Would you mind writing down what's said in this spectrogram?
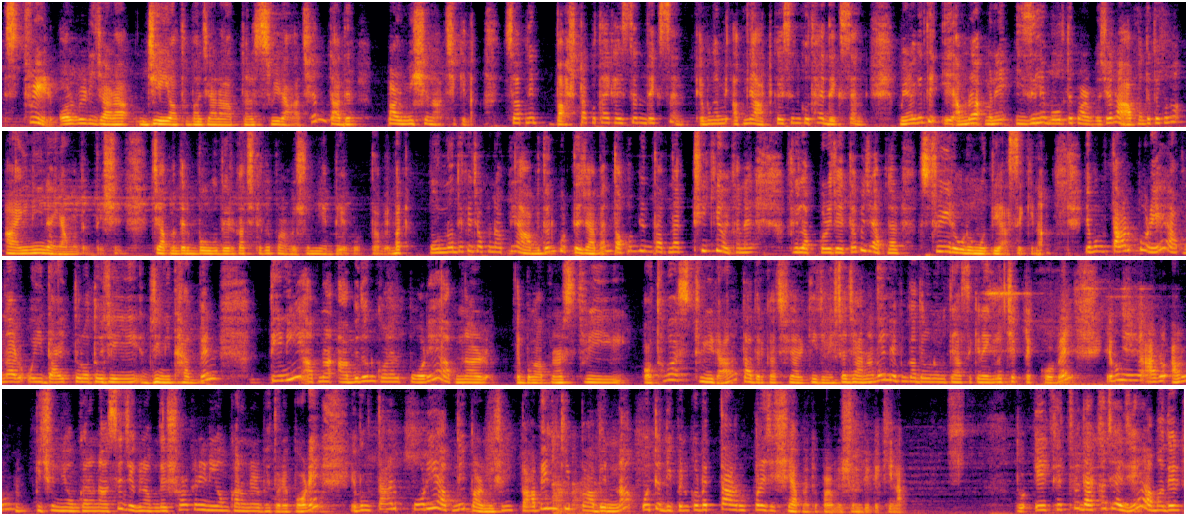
স্ত্রীর অলরেডি যারা যে অথবা যারা আপনার স্ত্রীরা আছেন, তাদের পারমিশন আছে কিনা? সো আপনি বাসটা কোথায় খাইছেন দেখছেন? এবং আমি, আপনি আটকাইছেন কোথায় দেখছেন? মেয়েরা কিন্তু আমরা মানে ইজিলি বলতে পারব যে না, আপনাদের তো কোনো আইনই নাই আমাদের দেশে যে আপনাদের বউদের কাছ থেকে পারমিশন নিয়ে বিয়ে করতে হবে। বাট অন্যদিকে যখন আপনি আবেদন করতে যাবেন, তখন কিন্তু আপনার ঠিকই ওইখানে ফিল আপ করে যেতে হবে যে আপনার স্ত্রীর অনুমতি আছে কিনা। এবং তারপরে আপনার ওই দায়িত্বরত যেই, যিনি থাকবেন, তিনি আপনার আবেদন করার পরে আপনার এবং আপনার স্ত্রী অথবা স্ত্রীরা তাদের কাছে আর কি জিনিসটা জানাবেন এবং তাদের অনুমতি আছে কিনা এগুলো চেক টেক করবেন এবং আরও আরও আরও কিছু নিয়ম কানুন আছে যেগুলো আমাদের সরকারি নিয়ম কানুনের ভেতরে পড়ে এবং তারপরে আপনি পারমিশন পাবেন কি পাবেন না ওইটা ডিপেন্ড করবে তার উপরে যে সে আপনাকে পারমিশন দিবে কিনা। তো এক্ষেত্রে দেখা যায় যে আমাদের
